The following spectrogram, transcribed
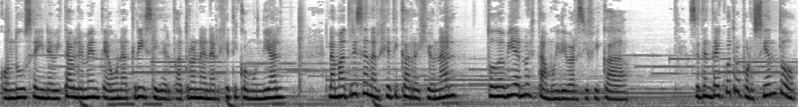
conduce inevitablemente a una crisis del patrón energético mundial, la matriz energética regional todavía no está muy diversificada. 74%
